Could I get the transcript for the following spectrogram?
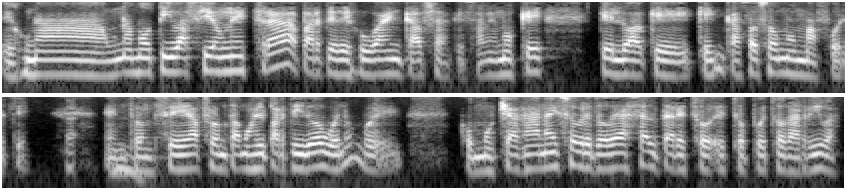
es una, una, motivación extra aparte de jugar en casa, que sabemos que, que, lo, que, que en casa somos más fuertes. Ah, Entonces afrontamos el partido, bueno, pues con muchas ganas y sobre todo de asaltar estos, estos puestos de arriba.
